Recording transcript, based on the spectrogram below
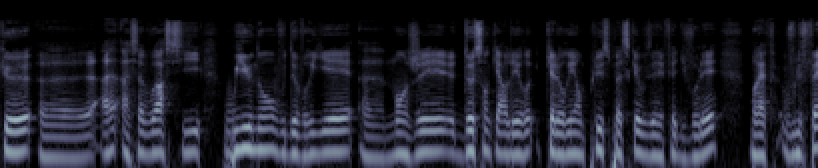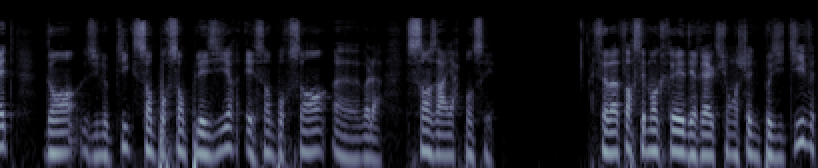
que euh, à, savoir si oui ou non vous devriez manger 200 calories en plus parce que vous avez fait du volet. Bref, vous le faites dans une optique 100% plaisir et 100% voilà sans arrière-pensée ça va forcément créer des réactions en chaîne positives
